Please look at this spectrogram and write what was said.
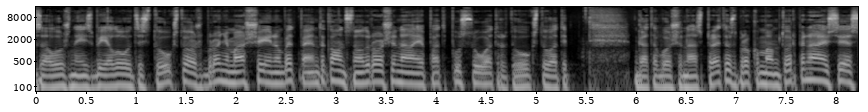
Zalužnīs bija lūdzis tūkstošu bruņu mašīnu, bet Pentagons nodrošināja pat pusotru tūkstoti. Gatavošanās pretuzbrukumam turpinājusies,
